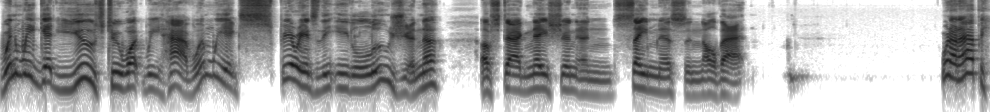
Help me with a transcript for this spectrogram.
when we get used to what we have, when we experience the illusion of stagnation and sameness and all that, we're not happy.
